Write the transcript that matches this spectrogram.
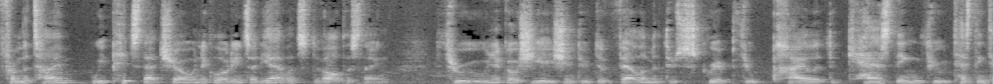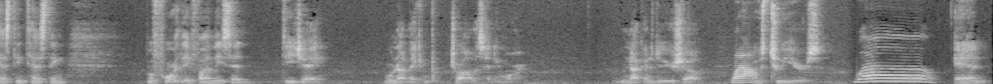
from the time we pitched that show, and Nickelodeon said, "Yeah, let's develop this thing," through negotiation, through development, through script, through pilot, through casting, through testing, testing, testing, before they finally said, "DJ, we're not making dramas anymore. We're not going to do your show." Wow. It was two years, Whoa. and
